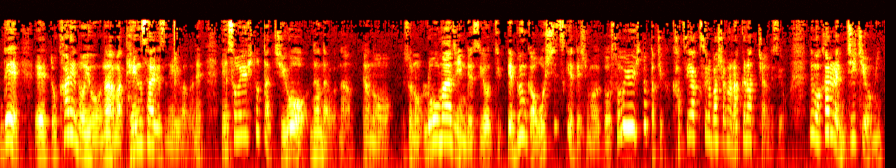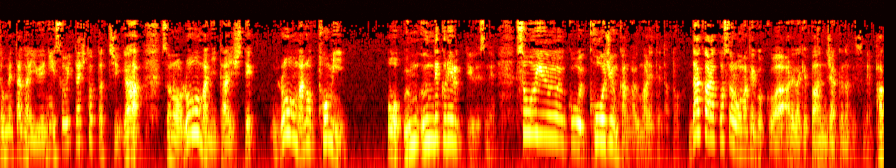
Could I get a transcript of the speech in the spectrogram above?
で、えっ、ー、と、彼のような、まあ、天才ですね、いわばね。えそういう人たちを、なんだろうな、あの、その、ローマ人ですよって言って文化を押し付けてしまうと、そういう人たちが活躍する場所がなくなっちゃうんですよ。でも彼らに自治を認めたがゆえに、そういった人たちが、その、ローマに対して、ローマの富を生んでくれるっていうですね、そういう、こう、好循環が生まれてたと。だからこそローマ帝国はあれだけ盤石なんですね、パッ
